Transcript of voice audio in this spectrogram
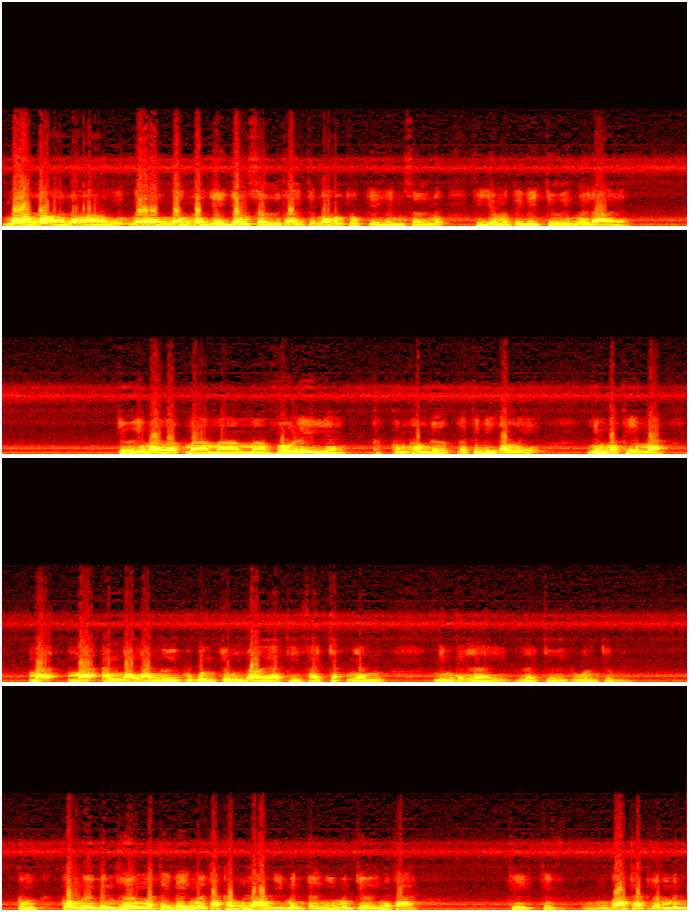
Nó nó nó nó nó nó về dân sự thôi chứ nó không thuộc về hình sự nữa. Thí dụ mà TV chửi người đó, đó chửi mà mà mà mà vô lý đó, cũng không được. Rồi TV đồng ý. Nhưng mà khi mà mà mà anh đã là người của quần chúng rồi á, thì phải chấp nhận những cái lời lời chửi của quần chúng. Còn còn người bình thường mà TV người ta không có làm gì mình tự nhiên mình chửi người ta thì thì quả thật là mình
